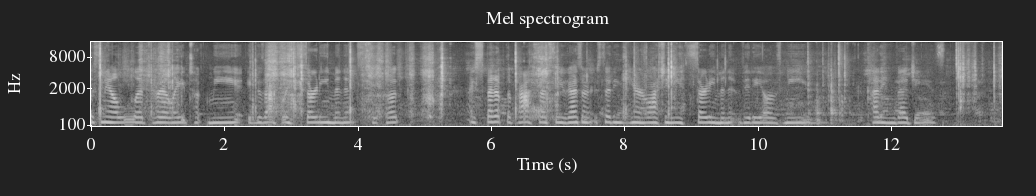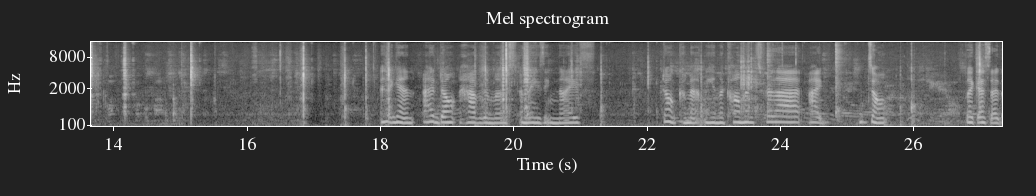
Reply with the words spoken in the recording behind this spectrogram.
This meal literally took me exactly 30 minutes to cook. I sped up the process so you guys aren't sitting here watching a 30 minute video of me cutting veggies. And again, I don't have the most amazing knife. Don't come at me in the comments for that. I don't, like I said,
